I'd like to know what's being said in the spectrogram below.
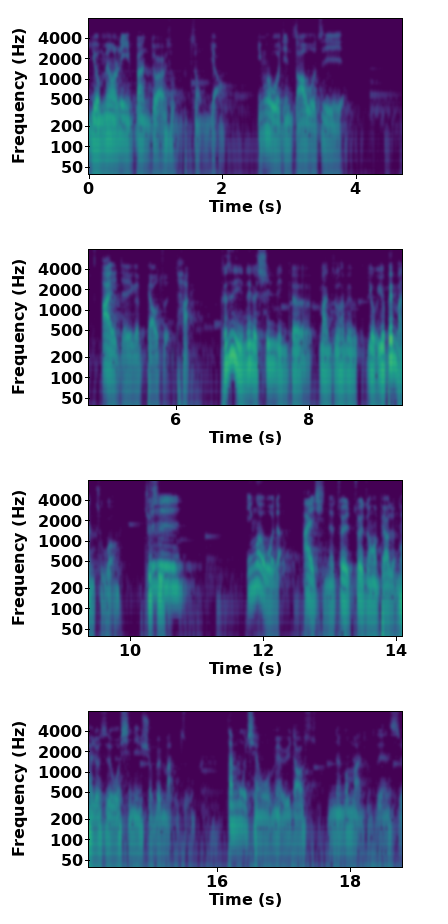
有没有另一半对我来说不重要，因为我已经找到我自己爱的一个标准态。可是你那个心灵的满足还没有有有被满足哦？就、就是是因为我的爱情的最最终的标准态就是我心灵需要被满足，但目前我没有遇到能够满足这件事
